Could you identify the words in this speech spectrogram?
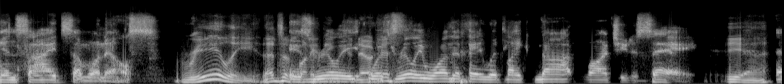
inside someone else Really? That's a is funny really thing to was really one that they would like not want you to say. yeah. Uh,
